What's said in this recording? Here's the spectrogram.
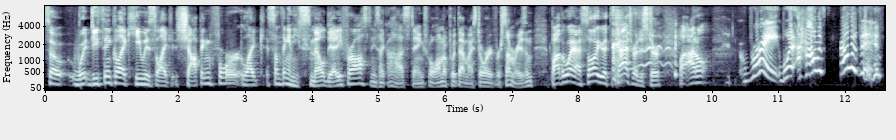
So, what, do you think like he was like shopping for like something and he smelled Yeti Frost and he's like, "Oh, that stinks." Well, I'm gonna put that in my story for some reason. By the way, I saw you at the cash register. Like, I don't, right. What? How is it relevant?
